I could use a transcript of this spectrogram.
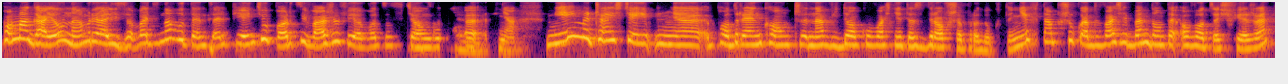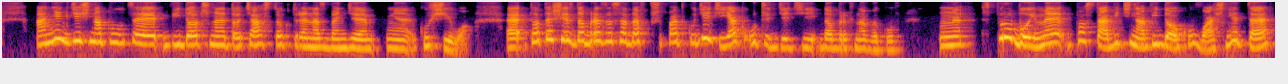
pomagają nam realizować znowu ten cel pięciu porcji warzyw i owoców w ciągu e, dnia. Miejmy częściej e, pod ręką czy na widoku właśnie te zdrowsze produkty. Niech na przykład w wazie będą te owoce świeże, a nie gdzieś na półce widoczne to ciasto, które nas będzie kusiło. To też jest dobra zasada w przypadku dzieci. Jak uczyć dzieci dobrych nawyków? Spróbujmy postawić na widoku właśnie te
